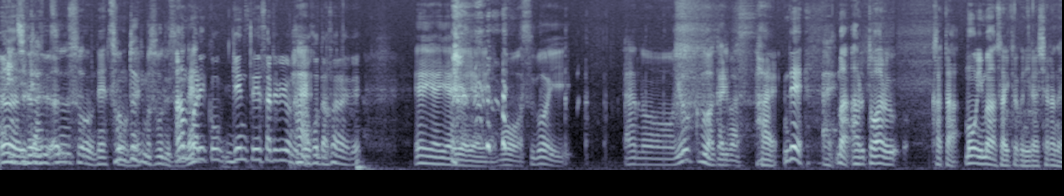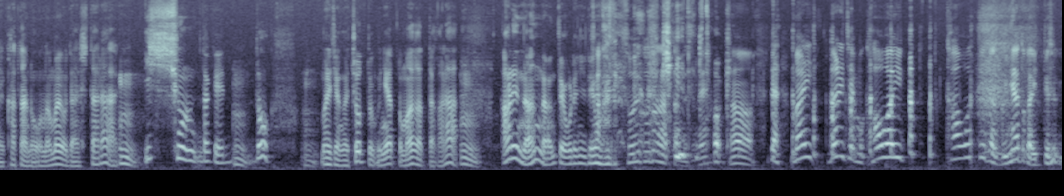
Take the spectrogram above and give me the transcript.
うんい時間ずっとそうねその時もそうですあよね。んまりこう限定されるような情報出さないで。いやいやいやいやいやいやもうすごいあのーよくわかります。はい、で、はい。まああるとある方もう今は再客にいらっしゃらない方のお名前を出したら、うん。一瞬だけど、うん。マリちゃんがちょっとぐにゃっと曲がったから、うんあれなんなんて俺に電話で そういうことだったんですね。うん。だからマリマリちゃんも顔はい 顔っていうかぐにゃとか言ってる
